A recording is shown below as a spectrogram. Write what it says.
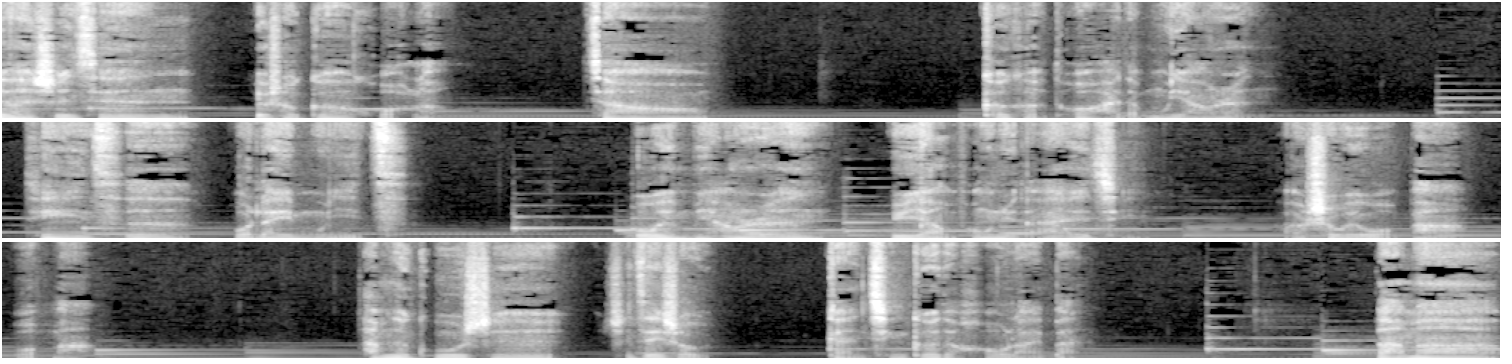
这段时间有首歌火了，叫《可可托海的牧羊人》。听一次，我泪目一次。不为牧羊人与养蜂女的爱情，而是为我爸我妈。他们的故事是这首感情歌的后来版。爸妈，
